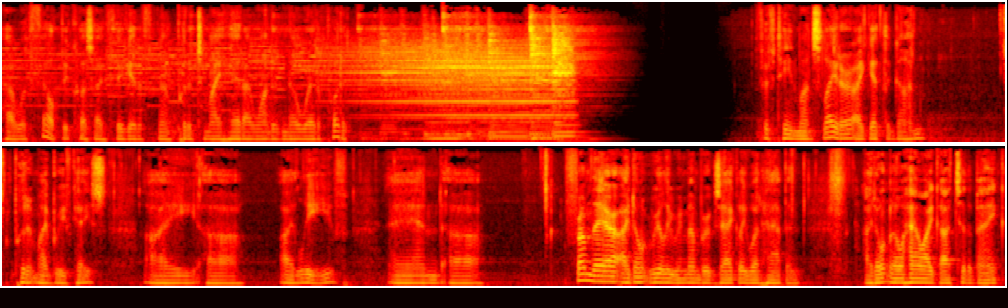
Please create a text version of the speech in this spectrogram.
how it felt because I figured if I put it to my head, I wanted to know where to put it. Fifteen months later, I get the gun, put it in my briefcase. I uh, I leave, and uh, from there, I don't really remember exactly what happened. I don't know how I got to the bank.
